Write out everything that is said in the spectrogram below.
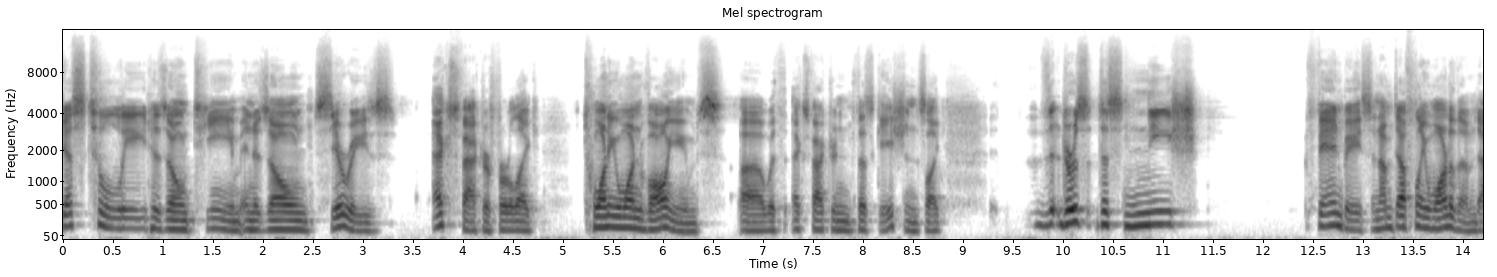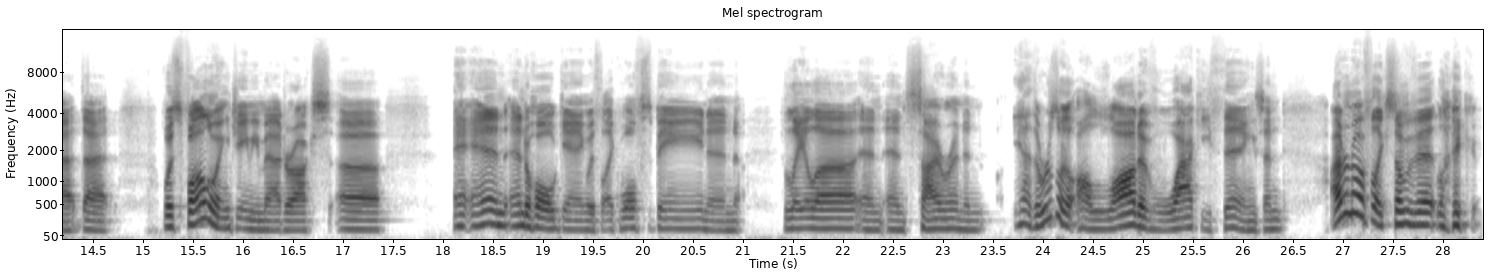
gets to lead his own team in his own series, X Factor, for like 21 volumes uh, with X Factor Investigations. Like, th- there's this niche fan base, and I'm definitely one of them that that was following Jamie Madrox, uh, and and a whole gang with like Wolfsbane and Layla and and Siren and yeah, there was a, a lot of wacky things, and I don't know if like some of it like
